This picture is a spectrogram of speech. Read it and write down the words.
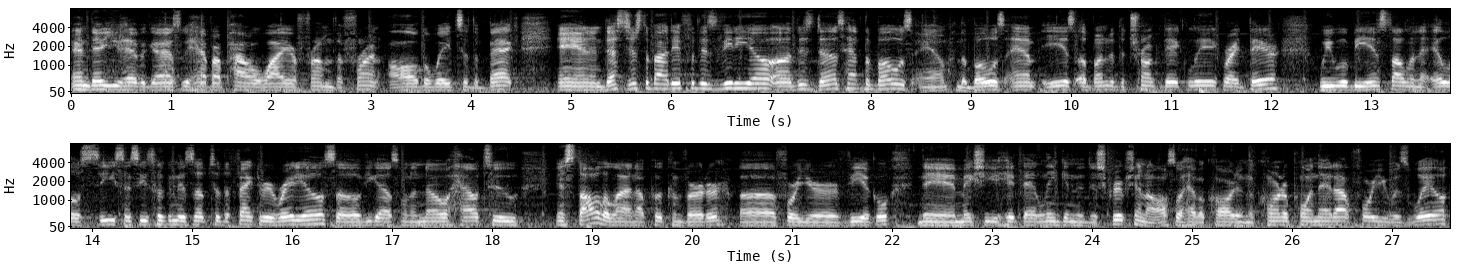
And there you have it, guys. We have our power wire from the front all the way to the back. And that's just about it for this video. Uh, this does have the Bose amp. The Bose amp is up under the trunk deck lid right there. We will be installing the LOC since he's hooking this up to the factory radio. So if you guys want to know how to install a line output converter uh, for your vehicle, then make sure you hit that link in the description. I also have a card in the corner pointing that out for you as well.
